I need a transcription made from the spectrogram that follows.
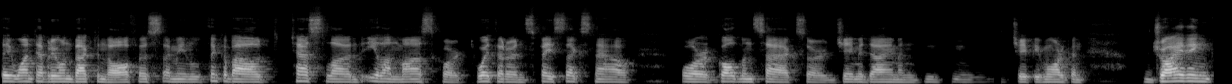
They want everyone back in the office. I mean, think about Tesla and Elon Musk or Twitter and SpaceX now, or Goldman Sachs or Jamie Dimon, JP Morgan, driving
